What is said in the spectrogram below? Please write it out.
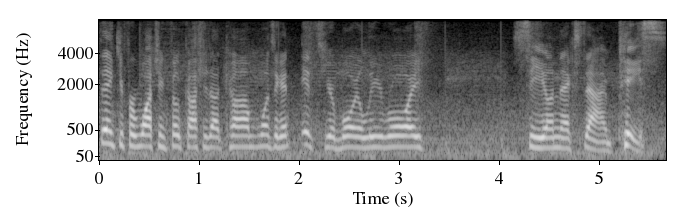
Thank you for watching Philkotse.com. Once again, it's your boy Leroy. See you next time. Peace.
